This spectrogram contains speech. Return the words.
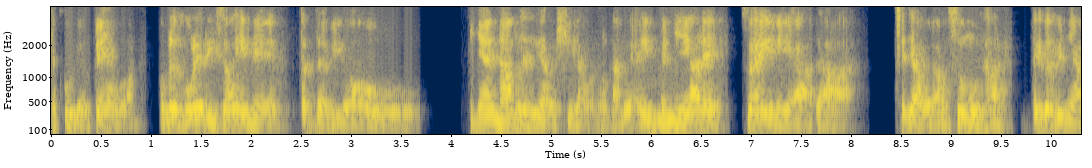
တခုလည်းပြန်ရောက်သွားဘာလို့ကိုရီးယားဒီစွမ်းရည်နဲ့ပတ်သက်ပြီးတော့ဟိုအရင်နားမလည်သေးတာရှိတာပေါ့နော်ဒါပေမဲ့အဲ့ဒီမမြင်ရတဲ့စွမ်းရည်တွေကဒါစက်ကြဝဠာကိုစိုးမှုထားတယ်တိတ်ပပညာ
